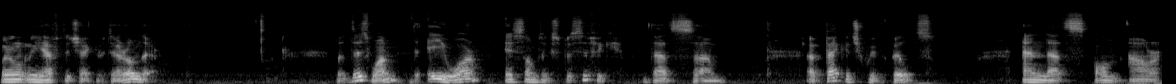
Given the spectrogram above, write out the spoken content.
We only have to check if they're on there. But this one, the AUR, is something specific. That's um, a package we've built and that's on our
